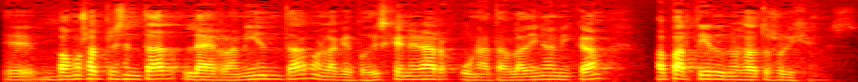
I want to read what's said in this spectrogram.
eh, vamos a presentar la herramienta con la que podéis generar una tabla dinámica a partir de unos datos orígenes.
